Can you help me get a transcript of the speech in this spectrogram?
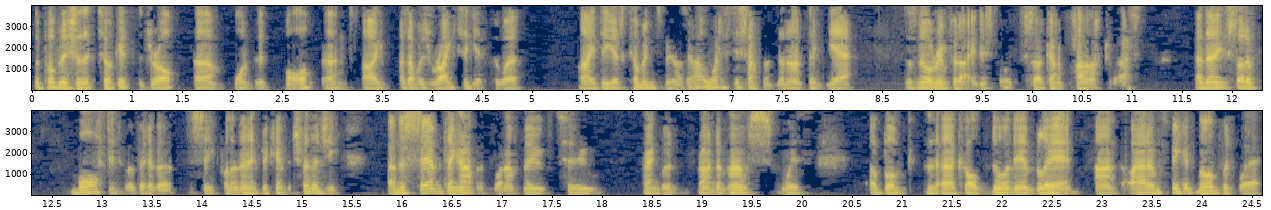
the publisher that took it, the drop, um, wanted more. And I, as I was writing it, there were ideas coming to me. I was like, "Oh, what if this happened?" And I think, "Yeah, there's no room for that in this book," so I kind of parked that, and then it sort of morphed into a bit of a sequel, and then it became a trilogy. And the same thing happened when I moved to Penguin Random House with a book uh, called No Name Lane, and I had a weird moment where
